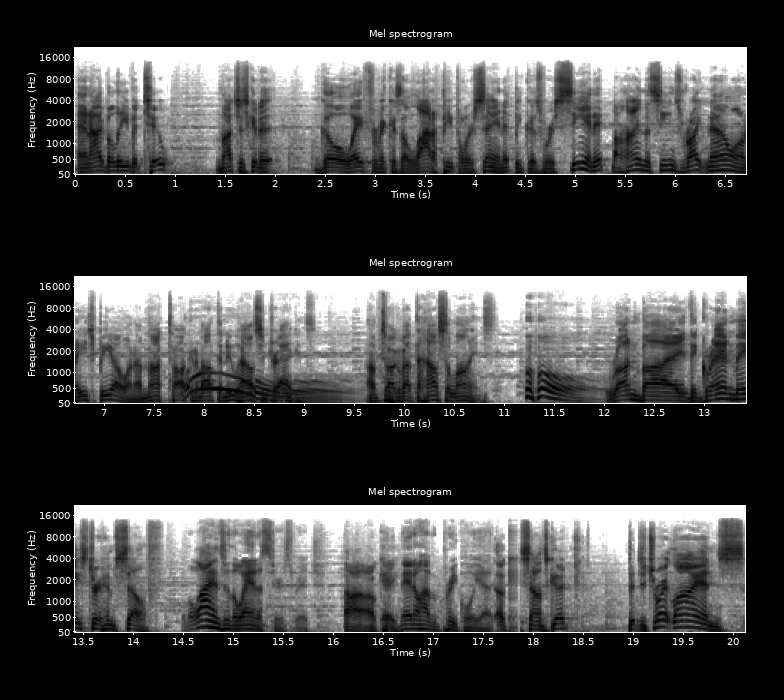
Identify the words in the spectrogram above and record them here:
and I believe it too. I'm not just going to go away from it because a lot of people are saying it because we're seeing it behind the scenes right now on HBO. And I'm not talking about the new House of Dragons, I'm talking about the House of Lions, Oh. run by the Grand Maester himself. Well, the Lions are the Lannisters, Rich. Ah, okay. They don't have a prequel yet. Okay, sounds good. The Detroit Lions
